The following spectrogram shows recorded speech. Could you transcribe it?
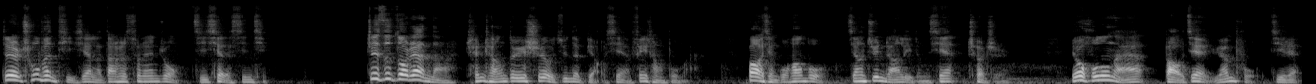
这是充分体现了当时孙连仲急切的心情。这次作战呢，陈诚对于十六军的表现非常不满，报请国防部将军长李正先撤职，由胡宗南、保荐袁普继任。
